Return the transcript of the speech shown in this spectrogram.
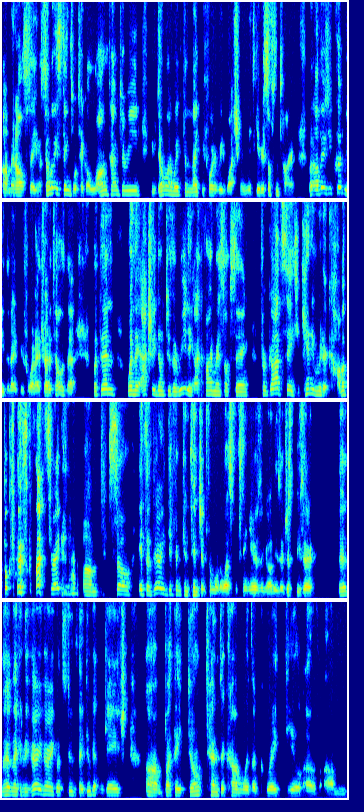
Um, and I'll say, you know, some of these things will take a long time to read. You don't want to wait for the night before to read Watchmen. You need to give yourself some time. But others you could read the night before, and I try to tell them that. But then when they actually don't do the reading, I find myself saying, for God's sake, you can't even read a comic book for this class, right? Um, so it's a very different contingent from what it was 15 years ago. These are just these are they're, they can be very, very good students. They do get engaged, um, but they don't tend to come with a great deal of um,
